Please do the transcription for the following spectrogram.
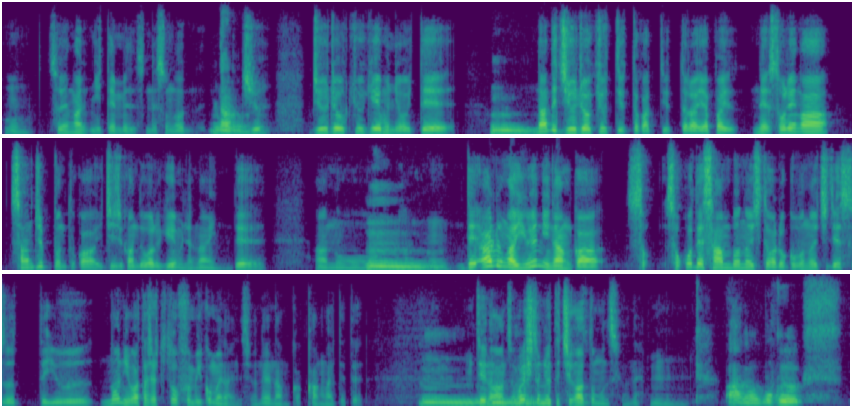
うん、それが2点目ですね。そのなるほど重ね重量級ゲームにおいて、うん。なんで重量級って言ったかって言ったら、やっぱりね、それが30分とか1時間で終わるゲームじゃないんで、あのううんん。であるがゆえになんかそ、そこで3分の1とか6分の1ですっていうのに私はちょっと踏み込めないんですよね、なんか考えてて。うん。っていうのは、これ人によって違うと思うんですよね。うん。あの僕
